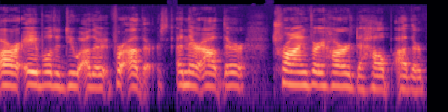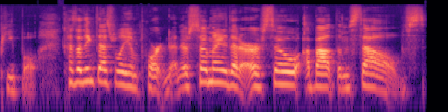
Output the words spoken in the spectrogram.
are able to do other for others and they're out there trying very hard to help other people because I think that's really important. And there's so many that are so about themselves.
